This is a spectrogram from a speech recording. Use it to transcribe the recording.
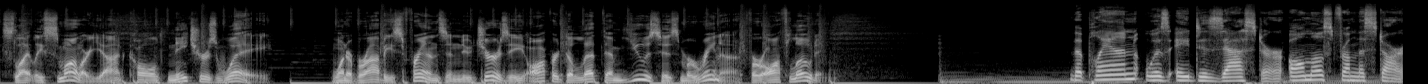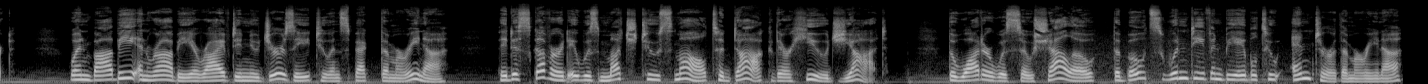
slightly smaller yacht called Nature's Way. One of Robbie's friends in New Jersey offered to let them use his marina for offloading. The plan was a disaster almost from the start. When Bobby and Robbie arrived in New Jersey to inspect the marina, they discovered it was much too small to dock their huge yacht. The water was so shallow, the boats wouldn't even be able to enter the marina,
